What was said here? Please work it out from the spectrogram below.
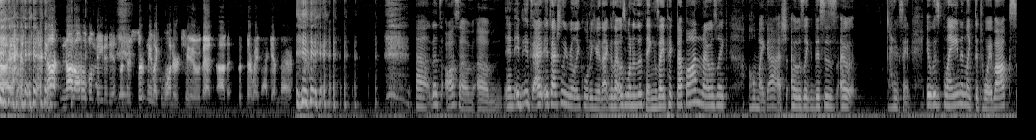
Uh, not not all of them made it in, but there's certainly like one or two that uh, that put their way back in there. uh, that's awesome. Um, and it, it's it's actually really cool to hear that because that was one of the things I picked up on, and I was like, oh my gosh, I was like, this is I. How do you say it? It was playing in like the toy box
